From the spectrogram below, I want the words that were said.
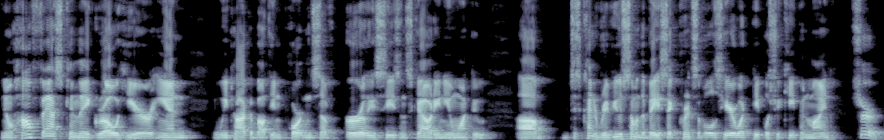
You know, how fast can they grow here? And we talk about the importance of early season scouting. You want to uh, just kind of review some of the basic principles here, what people should keep in mind? Sure.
